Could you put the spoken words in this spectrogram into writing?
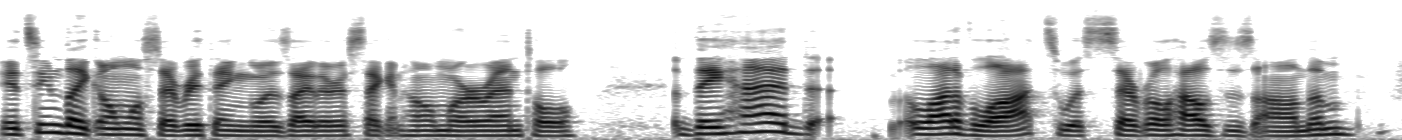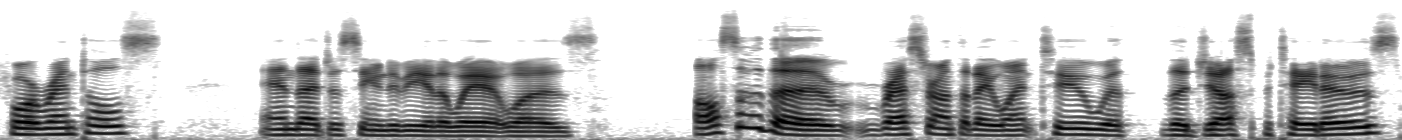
it seemed like almost everything was either a second home or a rental. They had a lot of lots with several houses on them for rentals, and that just seemed to be the way it was. Also, the restaurant that I went to with the just potatoes,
